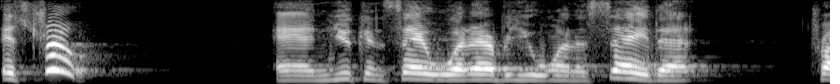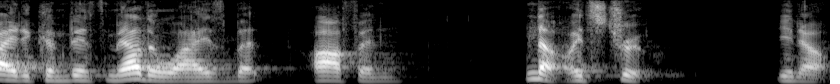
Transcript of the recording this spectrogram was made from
it's true. And you can say whatever you want to say that try to convince me otherwise, but often, no, it's true. You know,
